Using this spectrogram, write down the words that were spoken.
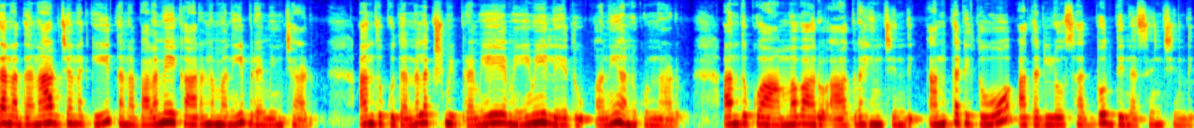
తన ధనార్జనకి తన బలమే కారణమని భ్రమించాడు. అందుకు ధనలక్ష్మి ప్రమేయమేమీ లేదు అని అనుకున్నాడు. అందుకు ఆ అమ్మవారు ఆగ్రహించింది. అంతటితో అతడిలో సద్బుద్ధి నశించింది.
